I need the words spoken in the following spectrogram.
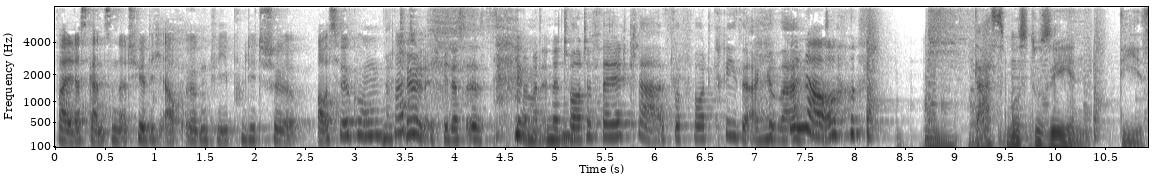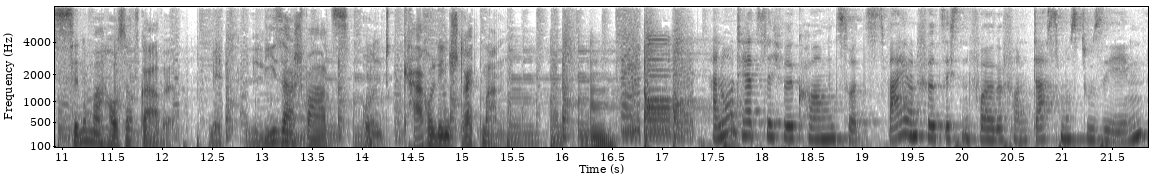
weil das Ganze natürlich auch irgendwie politische Auswirkungen natürlich, hat. Natürlich, wie das ist. Wenn man in eine Torte fällt, klar, ist sofort Krise angesagt. Genau. Das musst du sehen. Die Cinema Hausaufgabe mit Lisa Schwarz und Caroline Streckmann. Hallo und herzlich willkommen zur 42. Folge von Das musst du sehen.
